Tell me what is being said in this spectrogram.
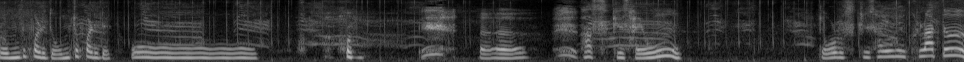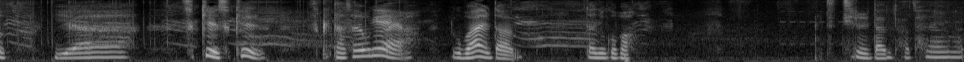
오, 엄청 빨리 돼, 엄청 빨리 돼. 오오오오오. 아, 아, 스킬 사용. 여러 스킬 사용해 클라드. 이야 스킬 스킬. 스킬 다 사용해. 이거 봐 일단. 일단 이거 봐. 스킬을 일단 다 사용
